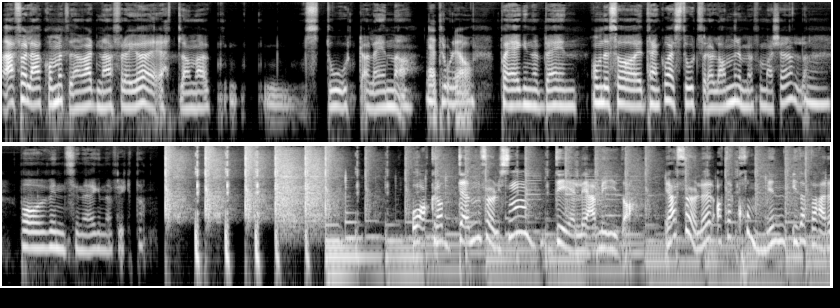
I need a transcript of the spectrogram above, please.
Jeg føler jeg har kommet til den verden her for å gjøre et eller annet stort alene Jeg tror det, ja. På egne bein. Om det så det trenger ikke å være stort for alle andre, men for meg sjøl. Mm. Og overvinne sine egne frykter. Og akkurat den følelsen deler jeg med Ida. Jeg føler at jeg kom inn i dette her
